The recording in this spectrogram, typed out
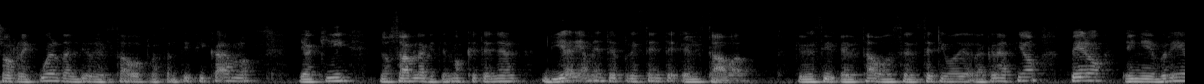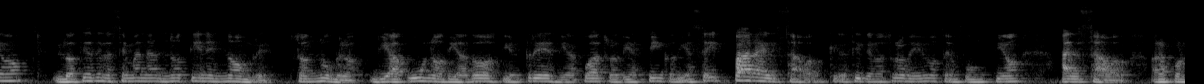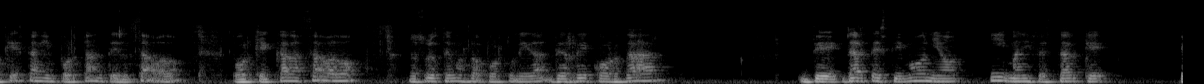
Yo recuerda el día del sábado para santificarlo. Y aquí nos habla que tenemos que tener diariamente presente el sábado. Quiere decir, el sábado es el séptimo día de la creación, pero en hebreo los días de la semana no tienen nombre, son números. Día 1, día 2, día 3, día 4, día 5, día 6, para el sábado. Quiere decir que nosotros vivimos en función al sábado. Ahora, ¿por qué es tan importante el sábado? Porque cada sábado nosotros tenemos la oportunidad de recordar, de dar testimonio y manifestar que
